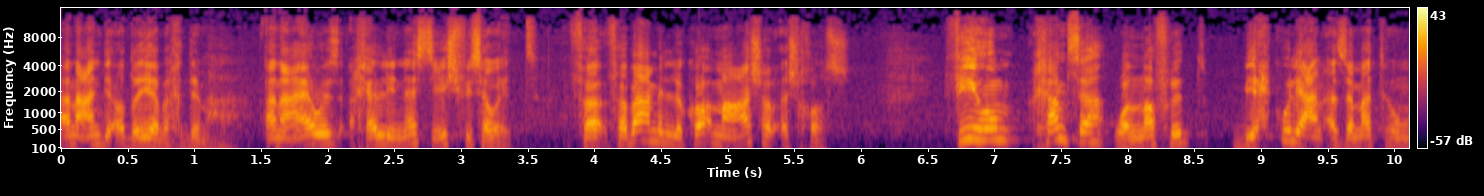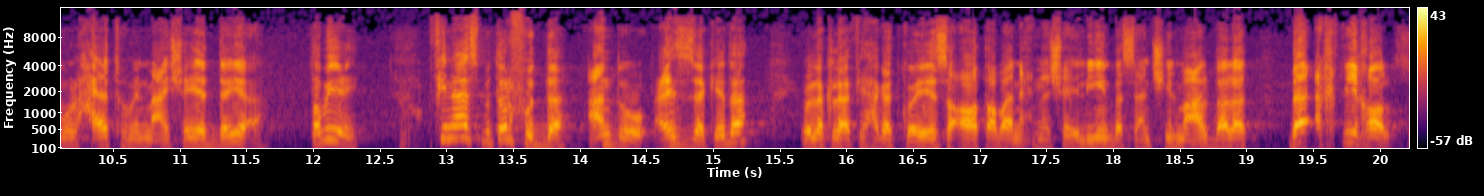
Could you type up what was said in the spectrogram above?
أنا عندي قضية بخدمها. أنا عاوز أخلي الناس تعيش في سواد. فبعمل لقاء مع عشر أشخاص. فيهم خمسة ولنفرض بيحكوا لي عن أزماتهم وحياتهم المعيشية الضيقة. طبيعي. في ناس بترفض ده. عنده عزة كده يقول لك لا في حاجات كويسة. آه طبعا إحنا شايلين بس هنشيل مع البلد. ده اخفيه خالص.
